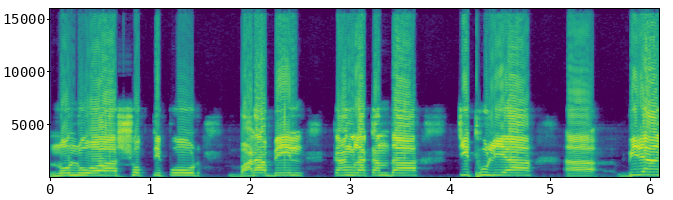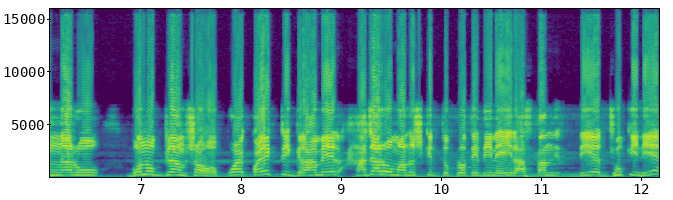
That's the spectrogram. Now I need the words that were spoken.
নলুয়া, শক্তিপুর বাড়াবিল কাংলাকান্দা চিথুলিয়া বিরাঙ্গারু বনগ্রাম সহ কয়েক- কয়েকটি গ্রামের হাজারো মানুষ কিন্তু প্রতিদিন এই রাস্তা দিয়ে ঝুঁকি নিয়ে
